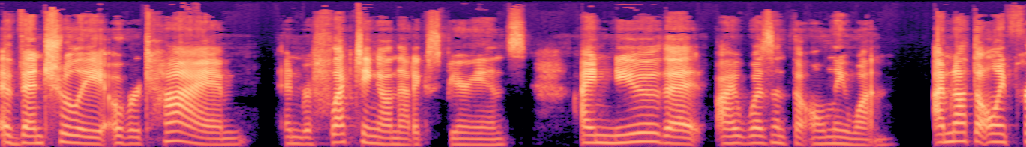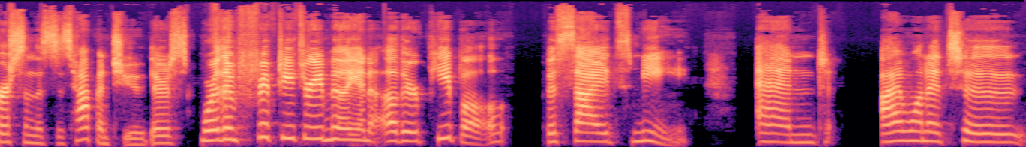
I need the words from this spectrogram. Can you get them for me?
eventually, over time and reflecting on that experience, I knew that I wasn't the only one. I'm not the only person this has happened to. There's more than 53 million other people besides me. And I wanted to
